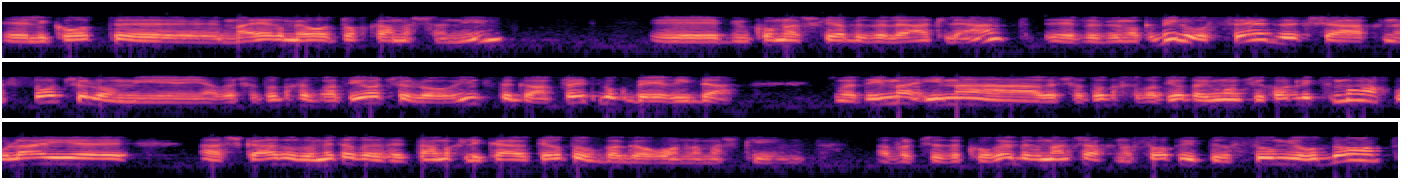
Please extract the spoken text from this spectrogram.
אה, לקרות אה, מהר מאוד תוך כמה שנים. אה, במקום להשקיע בזה לאט לאט, אה, ובמקביל הוא עושה את זה כשההכנסות שלו מהרשתות החברתיות שלו, אינסטגרם, פייסבוק, בירידה. זאת אומרת, אם, אם הרשתות החברתיות היו ממשיכות לצמוח, אולי אה, ההשקעה הזאת במטאוורס הייתה מחליקה יותר טוב בגרון למשקיעים. אבל כשזה קורה בזמן שההכנסות מפרסום יורדות,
